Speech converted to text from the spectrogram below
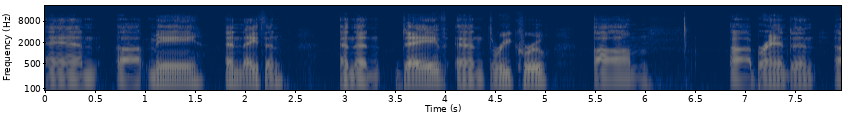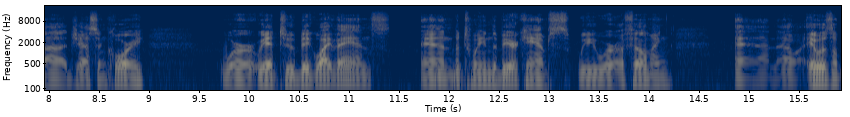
and uh, me and Nathan, and then Dave and three crew, um, uh, Brandon, uh, Jess, and Corey, were we had two big white vans, and mm-hmm. between the beer camps we were filming, and oh, it was a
